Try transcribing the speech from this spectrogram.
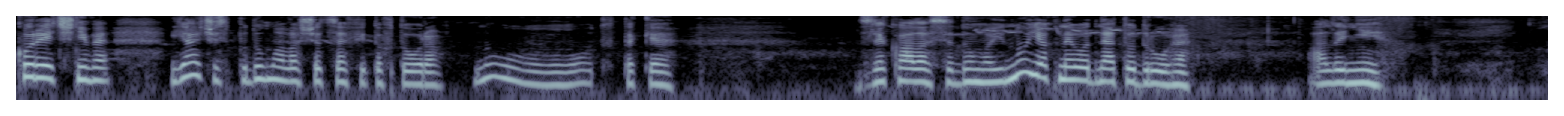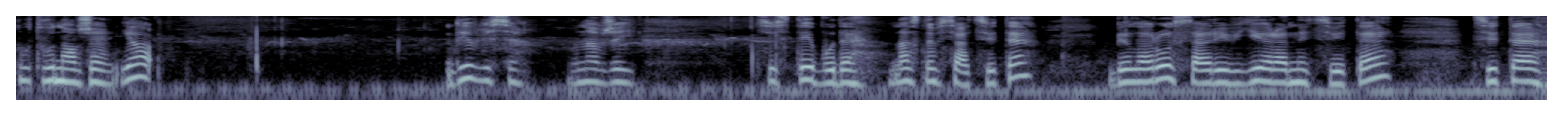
коричневе. Я щось подумала, що це фітофтора. Ну, от таке. Злякалася, думаю, ну як не одне, то друге. Але ні. Тут вона вже, я дивлюся, вона вже й цвісти буде. У нас не вся цвіте. Білороса рів'єра не цвіте, цвіте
